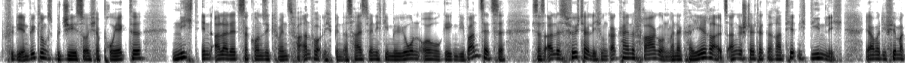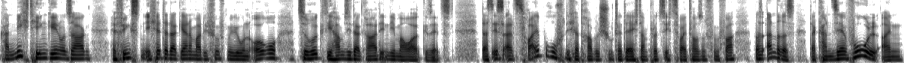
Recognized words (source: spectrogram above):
für die Entwicklungsbudgets solcher Projekte nicht in allerletzter Konsequenz verantwortlich bin. Das heißt, wenn ich die Millionen Euro gegen die Wand setze, ist das alles fürchterlich und gar keine Frage und meiner Karriere als Angestellter garantiert nicht dienlich. Ja, aber die Firma kann nicht hingehen und sagen, Herr Pfingsten, ich hätte da gerne mal die 5 Millionen Euro zurück, Sie haben sie da gerade in die Mauer gesetzt. Das ist als freiberuflicher Troubleshooter, der ich dann plötzlich 2005 war, was anderes. Da kann sehr wohl ein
